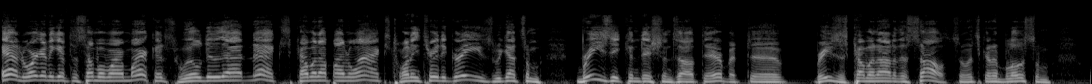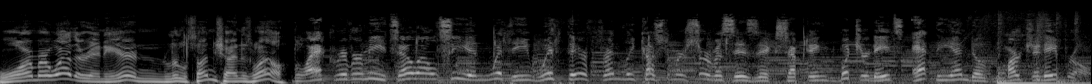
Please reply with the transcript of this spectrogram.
And we're going to get to some of our markets. We'll do that next. Coming up on Wax, 23 degrees. We got some breezy conditions out there, but uh, breeze is coming out of the south, so it's going to blow some warmer weather in here and a little sunshine as well. Black River Meats LLC in Withee, with their friendly customer service, is accepting butcher dates at the end of March and April.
